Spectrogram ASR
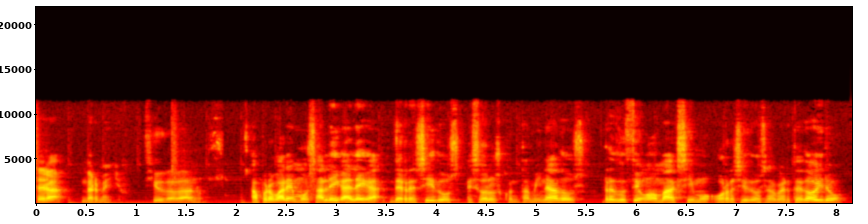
será vermello. Ciudadanos. Aprobaremos a Lei Galega de Residuos e Soros Contaminados, reducción ao máximo os residuos do vertedoiro,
